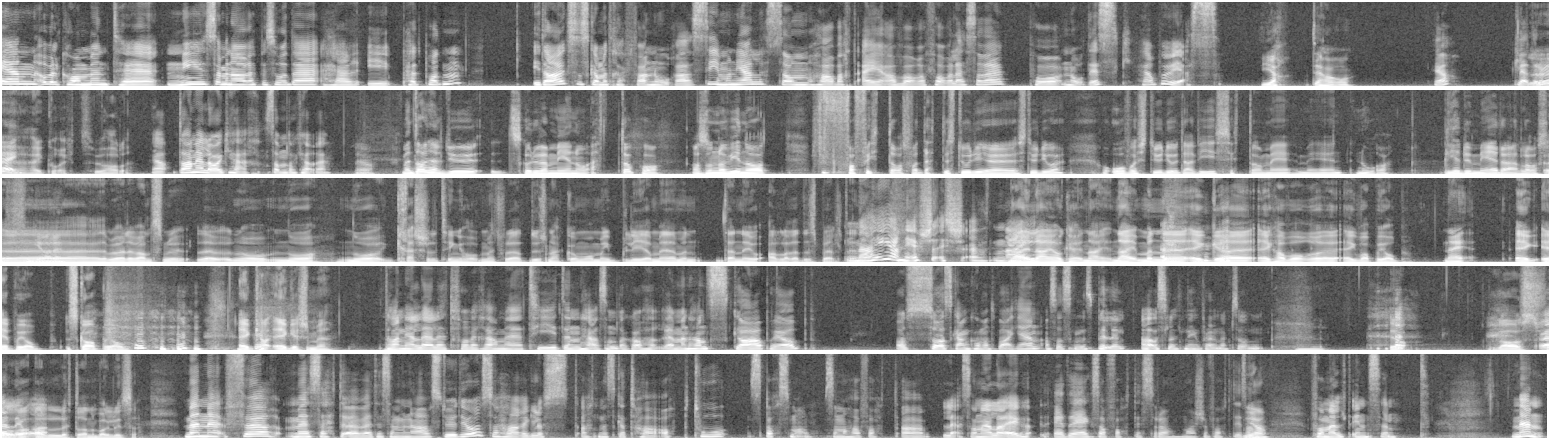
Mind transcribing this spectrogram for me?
igjen, og velkommen til ny seminarepisode her i Pedpodden. I dag så skal vi treffe Nora Simonhjell, som har vært ei av våre forelesere på nordisk her på UiS. Ja, det har hun. Ja, gleder du deg? Det er helt korrekt. Hun har det. Ja, Daniel òg her, som dere hører. Men Daniel, du, skal du være med nå etterpå? Altså Når vi nå forflytter oss fra dette studi studioet og over i studioet der vi sitter med, med Nora, blir du med da, eller hvordan fungerer det? Eh, det blir veldig vanskelig. Det, nå, nå, nå krasjer det ting i hodet mitt, fordi at du snakker om om jeg blir med, men den er jo allerede spilt inn. Nei, han er ikke, ikke Nei. nei, nei, ok, nei. nei men uh, jeg, eh, jeg har vært Jeg var på jobb. Nei, Jeg er på jobb. Skal på jobb. Jeg, jeg er ikke med. Daniel er litt forvirra med tiden her, som dere hører. Men han skal på jobb, og så skal han komme tilbake igjen, og så skal vi spille en avslutning på den episoden. Ja. La oss få alle lytterne bak lyset. Men eh, før vi setter over til seminarstudio, så har jeg lyst at vi skal ta opp to spørsmål som vi har fått av leserne. Eller jeg, er det jeg som har fått disse, da? Vi har ikke fått de sånn Ja. formelt innsendt. Men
